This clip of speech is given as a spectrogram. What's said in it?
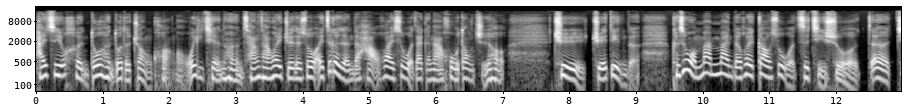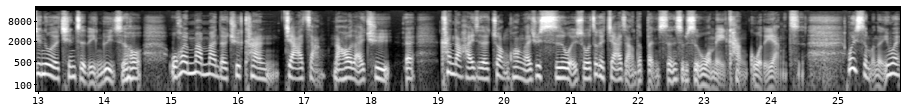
孩子有很多很多的状况哦，我以前很常常会觉得说，诶，这个人的好坏是我在跟他互动之后去决定的。可是我慢慢的会告诉我自己说，呃，进入了亲子领域之后，我会慢慢的去看家长，然后来去呃，看到孩子的状况来去思维，说这个家长的本身是不是我没看过的样子？为什么呢？因为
